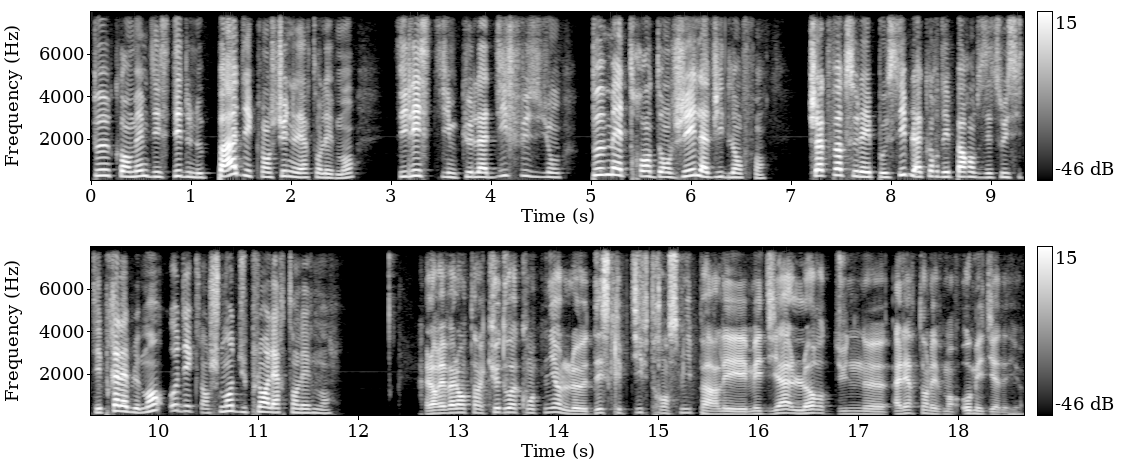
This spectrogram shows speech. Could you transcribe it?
peut quand même décider de ne pas déclencher une alerte enlèvement s'il estime que la diffusion peut mettre en danger la vie de l'enfant. Chaque fois que cela est possible, l'accord des parents doit être sollicité préalablement au déclenchement du plan alerte enlèvement. Alors, et Valentin, que doit contenir le descriptif transmis par les médias lors d'une euh, alerte enlèvement Aux médias d'ailleurs?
